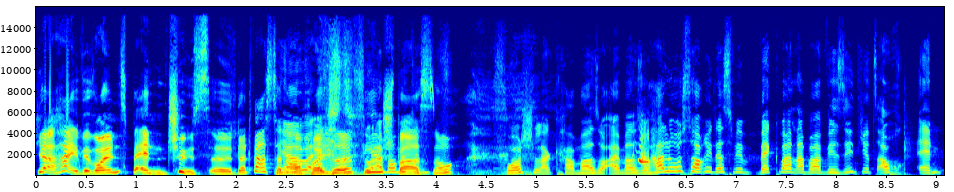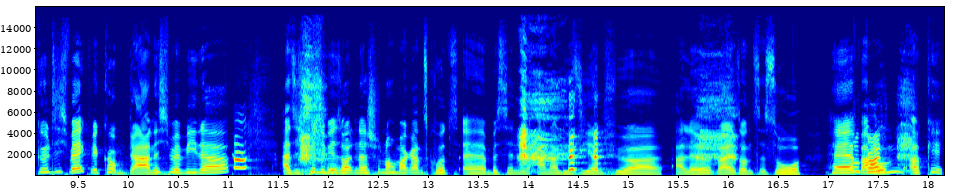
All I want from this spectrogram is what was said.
Ja, hi, wir wollen es beenden. Tschüss. Äh, das war's dann Ja, auch heute. so Viel Spaß noch. Vorschlaghammer, so einmal so, hallo, sorry, dass wir weg waren, aber wir sind jetzt auch endgültig weg, wir kommen gar nicht mehr wieder. Also ich finde, wir sollten das schon noch mal ganz kurz äh, ein bisschen analysieren für alle, weil sonst ist so, hä, Oh warum? Okay.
